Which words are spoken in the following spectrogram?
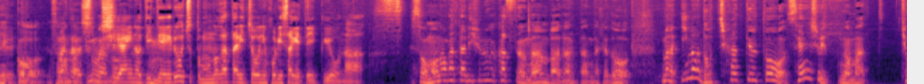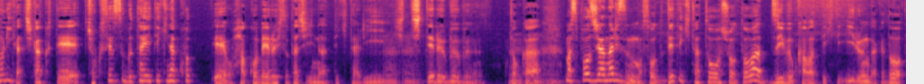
結構、そまたその試合のディテールをちょっと物語調に掘り下げていくような、そう、物語風がかつてのナンバーだったんだけど、まあ今どっちかっていうと、選手のまあ距離が近くて、直接具体的な声を運べる人たちになってきたりしてる部分とか、うんうんうんまあスポーツジャーナリズムもそう出てきた当初とは随分変わってきているんだけど、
